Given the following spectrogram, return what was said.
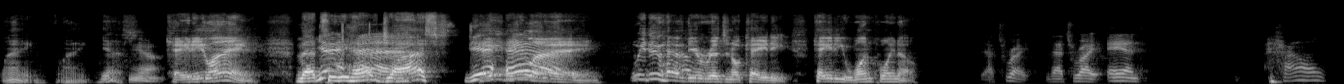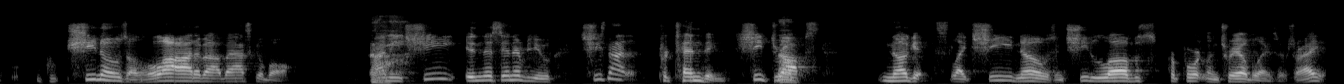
Lang, Lang, yes. Yeah. KD Lang. That's who we have, Josh. Yeah. KD Lang. We do have the original KD, KD 1.0. That's right. That's right. And how she knows a lot about basketball. I Oh, mean, she in this interview, she's not pretending. She drops nuggets like she knows and she loves her Portland Trailblazers, right?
